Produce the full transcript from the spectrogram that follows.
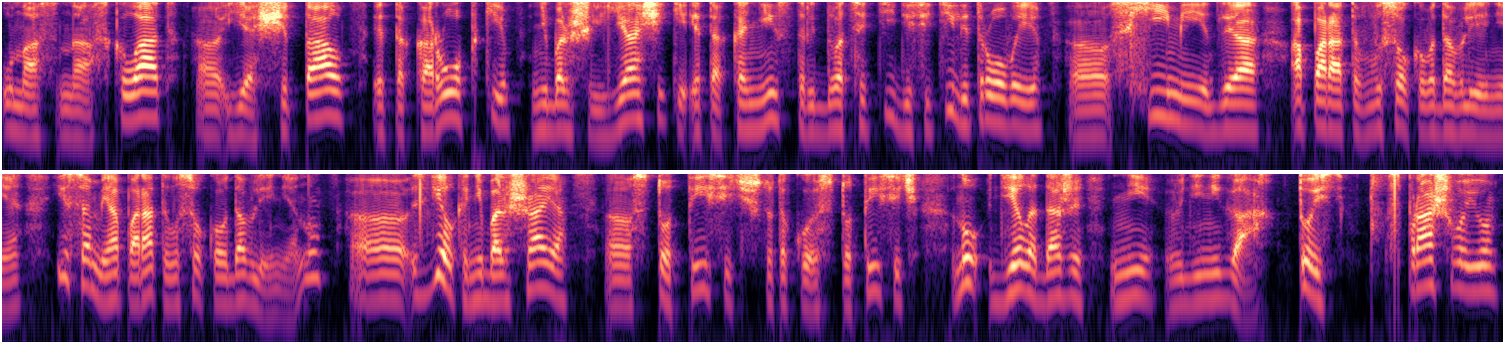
у нас на склад. Э, я считал, это коробки, небольшие ящики, это канистры 20-10-литровые э, с химией для аппаратов высокого давления и сами аппараты высокого давления. Ну, э, сделка небольшая, 100 тысяч, что такое 100 тысяч? Ну, дело даже не в деньгах. То есть спрашиваю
